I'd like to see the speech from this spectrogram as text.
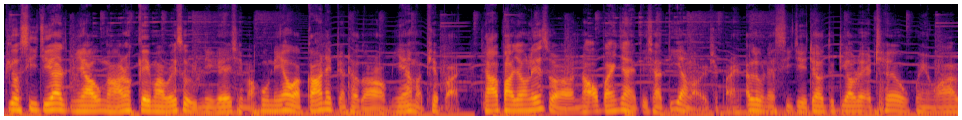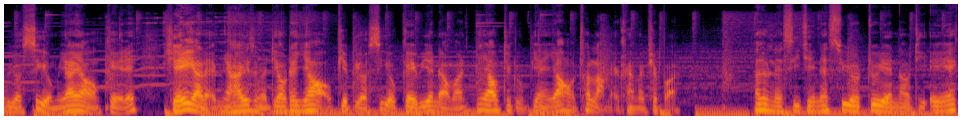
ပြီးတော့ CJ ကမရဘူးငါကတော့ကယ်မှာပဲဆိုပြီးနေခဲ့တဲ့အချိန်မှာဟိုနှစ်ယောက်ကကားနဲ့ပြန်ထွက်သွားတော့မြင်ရမှာဖြစ်ပါတယ်ဒါဘာကြောင့်လဲဆိုတော့နောက်အပိုင်းကျရင်တေချာသိရမှာပဲဖြစ်ပါတယ်အဲ့လိုနဲ့ CJ တယောက်သူတယောက်လည်းအထက်ကိုဝင်သွားပြီးတော့စီကိုမရရအောင်ကယ်တယ်ရဲတွေကလည်းအများကြီးဆိုရင်တယောက်တည်းရအောင်ဖြစ်ပြီးတော့စီကိုကယ်ပြီးတဲ့နောက်မှာနှစ်ယောက်တူတူပြန်ရအောင်ထွက်လာမယ်အခန်းပဲဖြစ်ပါတယ် အဲ့လိုနဲ့ CJ နဲ့ဆွေရတွေ့တဲ့နောက်ဒီအိမ်ရဲ့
